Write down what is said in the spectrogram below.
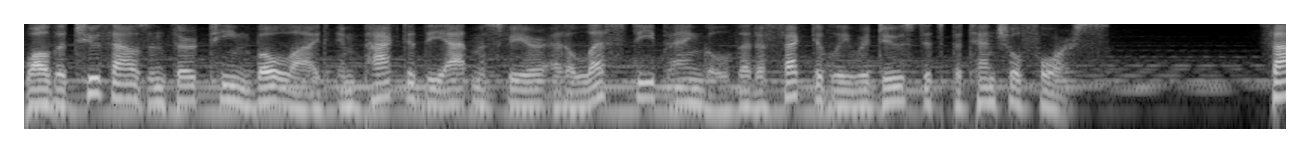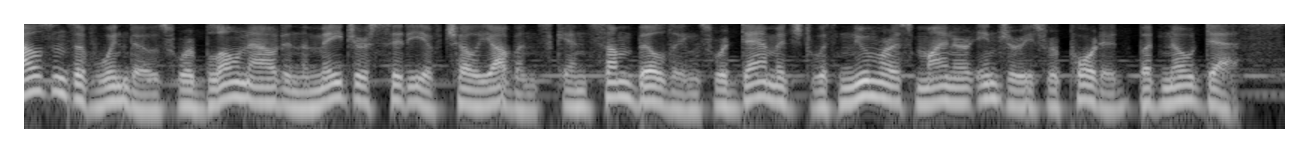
while the 2013 bolide impacted the atmosphere at a less steep angle that effectively reduced its potential force. Thousands of windows were blown out in the major city of Chelyabinsk and some buildings were damaged with numerous minor injuries reported but no deaths.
